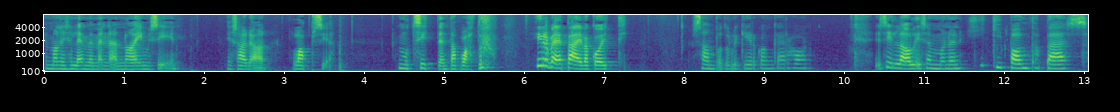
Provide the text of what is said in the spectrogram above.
Ja mä olin silleen, me mennään naimisiin ja saadaan lapsia. Mutta sitten tapahtui, hirveä päivä koitti. Sampo tuli kirkon kerhoon. Ja sillä oli semmonen hikipanta päässä.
